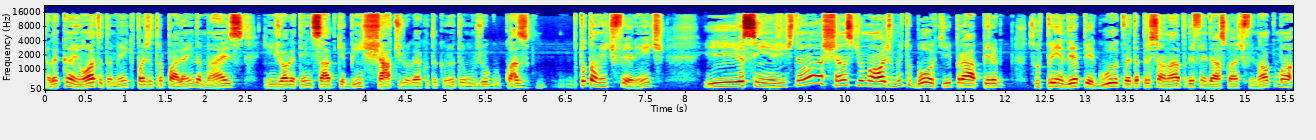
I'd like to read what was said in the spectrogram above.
Ela é canhota também, que pode atrapalhar ainda mais. Quem joga tênis sabe que é bem chato jogar contra canhota, é um jogo quase totalmente diferente. E assim, a gente tem uma chance de uma odd muito boa aqui para surpreender a Pegula, que vai estar pressionada para defender as quartas de final, com uma,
